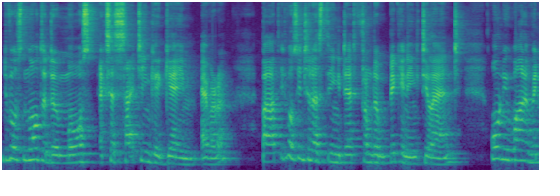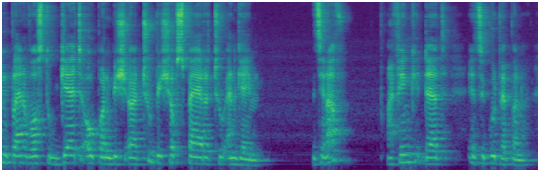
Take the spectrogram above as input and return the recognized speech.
it was not the most exciting game ever but it was interesting that from the beginning till end only one winning plan was to get open uh, two bishops pair to endgame. It's enough? I think that it's a good weapon.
